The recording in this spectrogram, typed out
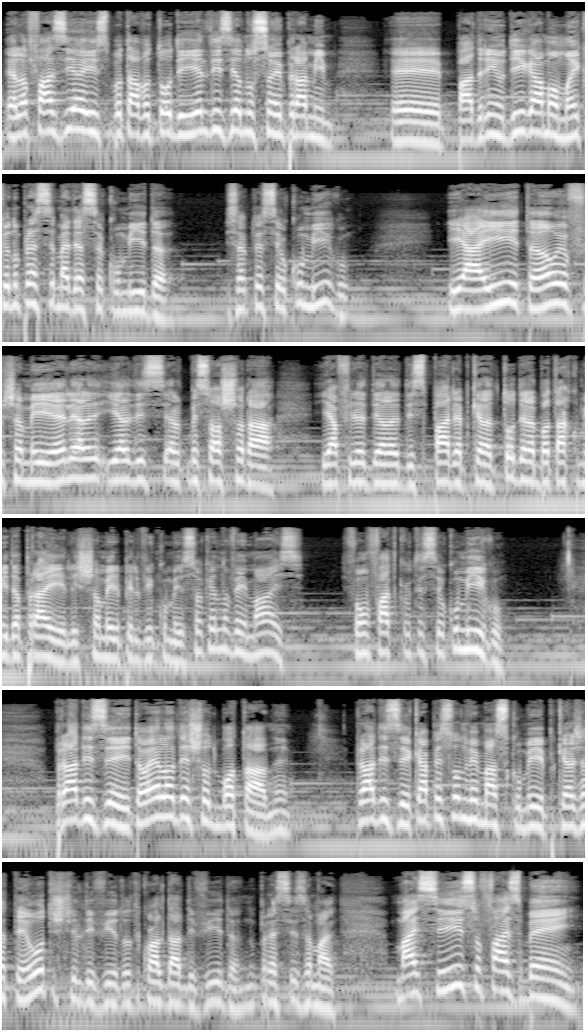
ela fazia isso, botava todo dia. Ele dizia no sonho para mim: é, Padrinho, diga à mamãe que eu não preciso mais dessa comida. Isso aconteceu comigo. E aí, então, eu chamei ela e ela, e ela, disse, ela começou a chorar. E a filha dela disse, padre, é porque ela toda ela botar comida para ele. Chamei ele pra ele vir comer. Só que ele não vem mais. Foi um fato que aconteceu comigo. Pra dizer, então ela deixou de botar, né? Pra dizer que a pessoa não vem mais comer porque ela já tem outro estilo de vida, outra qualidade de vida, não precisa mais. Mas se isso faz bem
